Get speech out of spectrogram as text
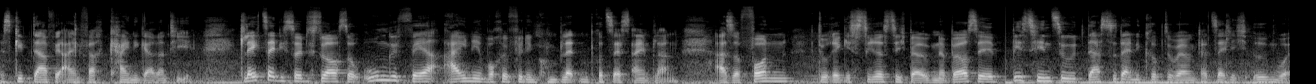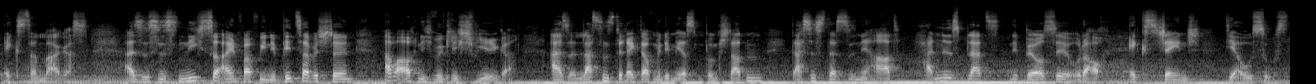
Es gibt dafür einfach keine Garantie. Gleichzeitig solltest du auch so ungefähr eine Woche für den kompletten Prozess einplanen. Also von du registrierst dich bei irgendeiner Börse bis hin zu, dass du deine Kryptowährung tatsächlich irgendwo extern lagerst. Also es ist nicht so einfach wie eine Pizza bestellen, aber auch nicht wirklich schwieriger. Also lass uns direkt auch mit dem ersten Punkt starten. Das ist, dass du eine Art Handelsplatz, eine Börse oder auch Exchange dir aussuchst.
